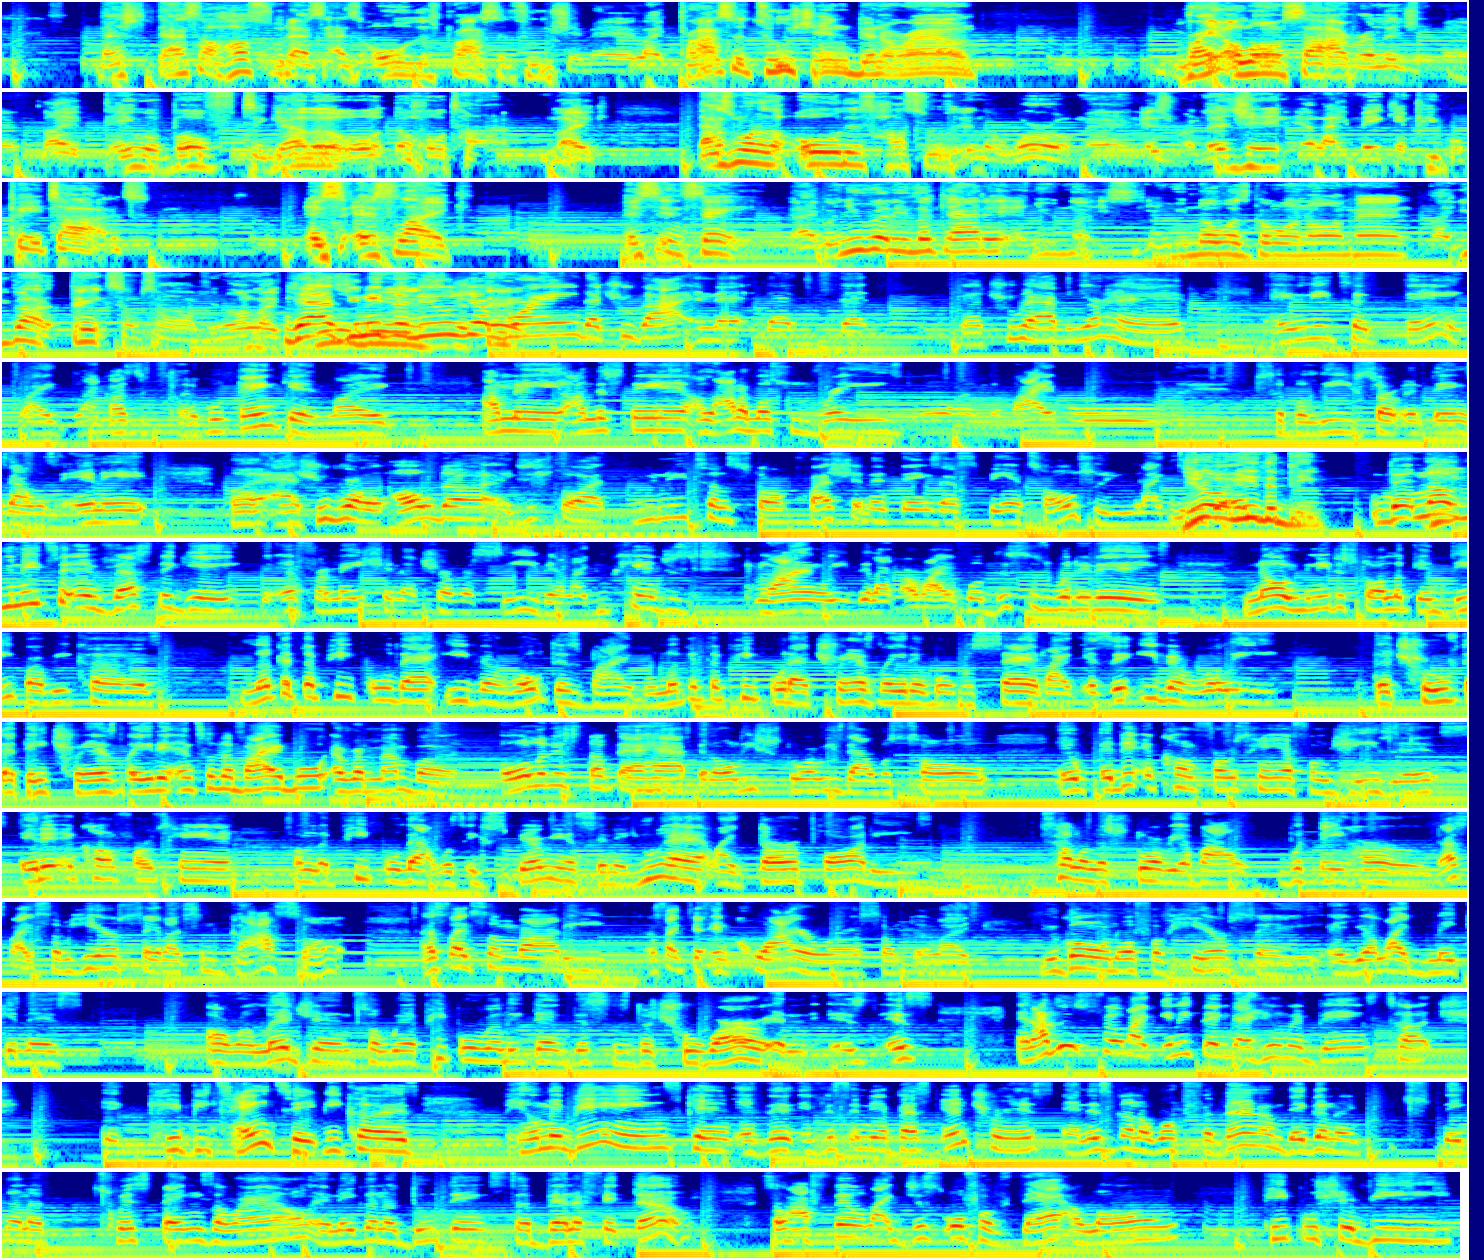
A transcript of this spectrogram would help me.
that's that's a hustle that's as old as prostitution man. Like prostitution been around right alongside religion man. Like they were both together all, the whole time. Like that's one of the oldest hustles in the world, man. Is religion and like making people pay tithes. It's it's like it's insane. Like when you really look at it and you know you know what's going on, man. Like you gotta think sometimes, you know. Like yes, you need to use your thing. brain that you got and that that that that you have in your head, and you need to think like like us critical thinking. Like I mean, understand a lot of us was raised on the Bible and to believe certain things that was in it but as you grow older and you start, you need to start questioning things that's being told to you. Like you, don't need to be. The, no, you need to investigate the information that you're receiving. Like you can't just blindly be like, all right, well, this is what it is. No, you need to start looking deeper because look at the people that even wrote this Bible. Look at the people that translated what was said. Like, is it even really the truth that they translated into the Bible. And remember, all of this stuff that happened, all these stories that was told, it, it, didn't come firsthand from Jesus. It didn't come firsthand from the people that was experiencing it. You had like third parties telling a story about what they heard. That's like some hearsay, like some gossip. That's like somebody, that's like the Enquirer or something. Like you're going off of hearsay and you're like making this a religion to where people really think this is the true word. And it's, it's and I just feel like anything that human beings touch, it could be tainted because human beings can, if, it, if it's in their best interest and it's gonna work for them, they're gonna they're gonna twist things around and they're gonna do things to benefit them. So I feel like just off of that alone, people should be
